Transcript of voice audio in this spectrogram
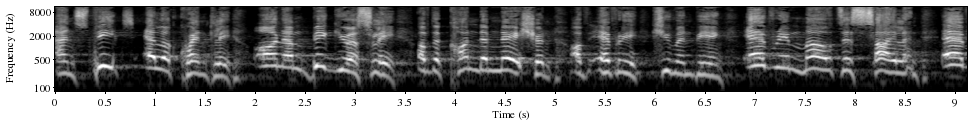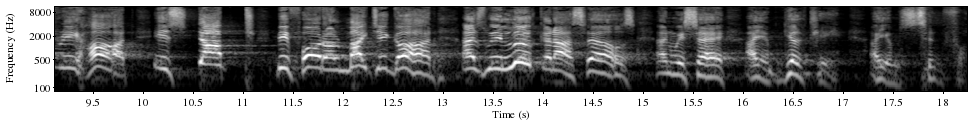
and speaks eloquently, unambiguously of the condemnation of every human being. Every mouth is silent, every heart is stopped before Almighty God as we look at ourselves and we say, I am guilty, I am sinful.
